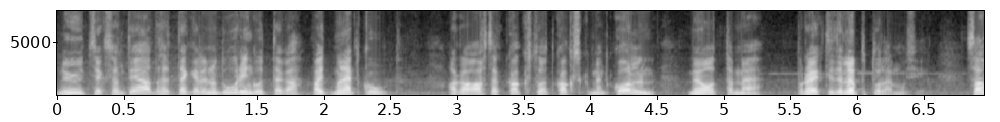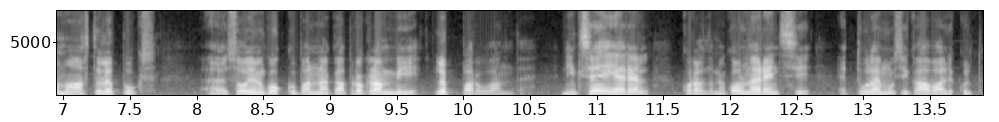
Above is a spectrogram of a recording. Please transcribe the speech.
nüüdseks on teadlased tegelenud uuringutega vaid mõned kuud, aga aastat kaks tuhat kakskümmend kolm me ootame projektide lõpptulemusi. sama aasta lõpuks äh, soovime kokku panna ka programmi lõpparuande ning seejärel korraldame konverentsi, et tulemusi ka avalikult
